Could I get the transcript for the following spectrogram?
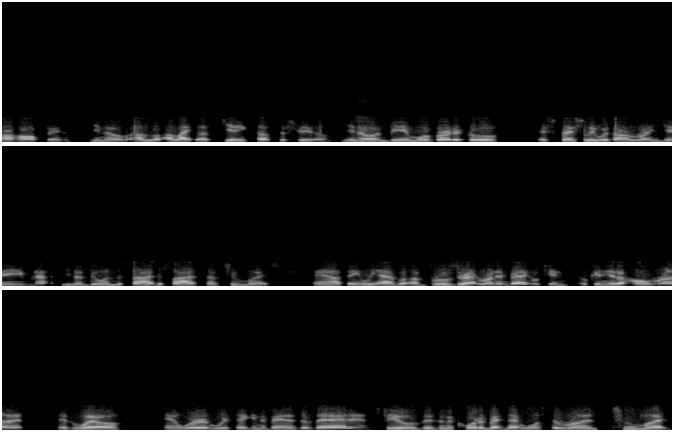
our offense, you know, I, I like us getting up the field, you know, mm-hmm. and being more vertical, especially with our run game, not, you know, doing the side to side stuff too much. And I think we have a, a bruiser at running back who can who can hit a home run as well. And we're we're taking advantage of that. And Fields isn't a quarterback that wants to run too much,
